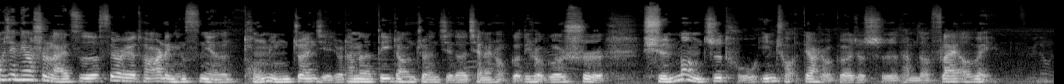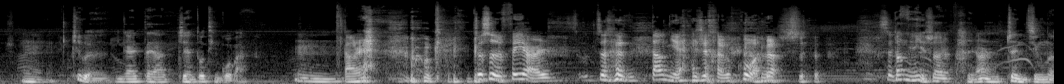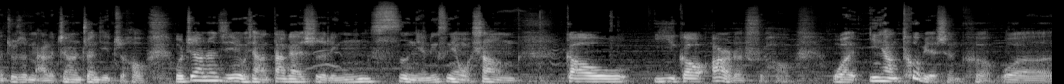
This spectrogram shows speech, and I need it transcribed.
们现在是来自飞儿乐团二零零四年的同名专辑，就是他们的第一张专辑的前两首歌。第一首歌是《寻梦之途》（Intro），第二首歌就是他们的《Fly Away》。嗯，这个应该大家之前都听过吧嗯，当然，？OK，就是飞儿，这当年还是很火的。是。当年也是很让人震惊的，就是买了这张专辑之后，我这张专辑我想大概是零四年，零四年我上高一高二的时候，我印象特别深刻。我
